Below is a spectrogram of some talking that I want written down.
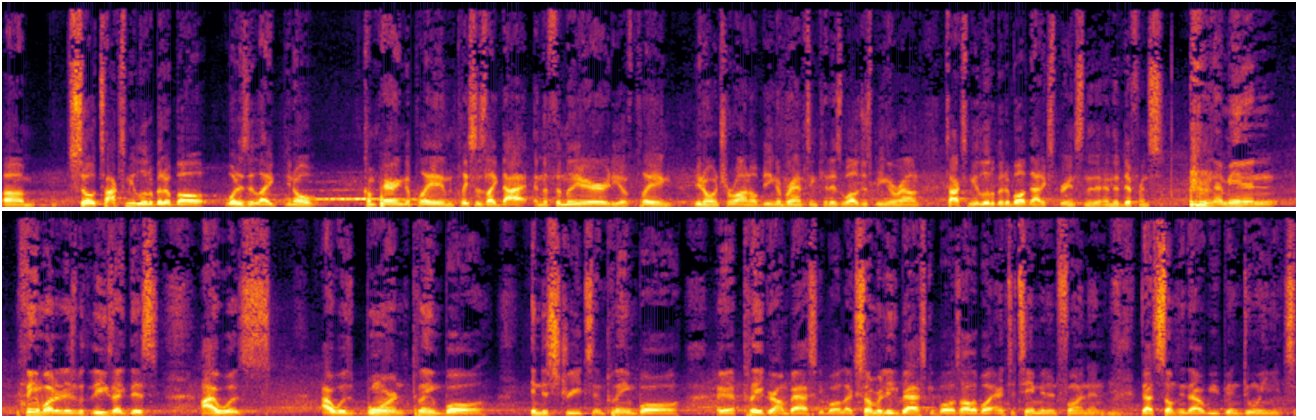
Um, so talk to me a little bit about what is it like, you know, comparing to play in places like that and the familiarity of playing, you know, in Toronto, being a Brampton kid as well, just being around. Talk to me a little bit about that experience and the, and the difference. I mean, the thing about it is with leagues like this, I was I was born playing ball in the streets and playing ball, uh, playground basketball. Like summer league basketball is all about entertainment and fun, and mm-hmm. that's something that we've been doing. It's,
